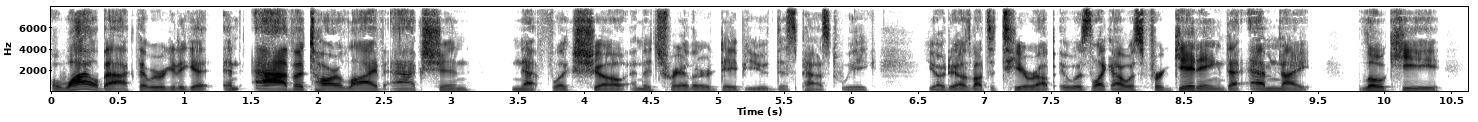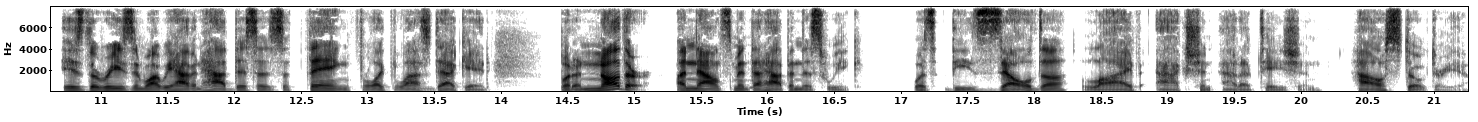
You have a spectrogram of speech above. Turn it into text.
a while back that we were going to get an Avatar live action Netflix show, and the trailer debuted this past week. Yo, dude, I was about to tear up. It was like I was forgetting that M. Night, low key, is the reason why we haven't had this as a thing for like the last decade. But another announcement that happened this week was the Zelda live action adaptation. How stoked are you?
